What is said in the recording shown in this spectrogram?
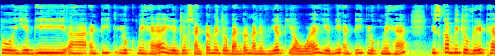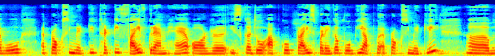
तो ये भी एंटीक uh, लुक में है। ये जो सेंटर में जो बैंगल मैंने वियर किया हुआ है ये भी एंटीक लुक में है। इसका भी जो वेट है वो अप्रॉक्सीमेटली थर्टी फाइव ग्राम है और इसका जो आपको प्राइस पड़ेगा वो भी आपको अप्रॉक्सीमेटली um,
